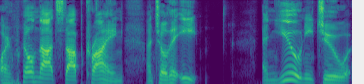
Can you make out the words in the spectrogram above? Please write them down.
or will not stop crying until they eat. And you need to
